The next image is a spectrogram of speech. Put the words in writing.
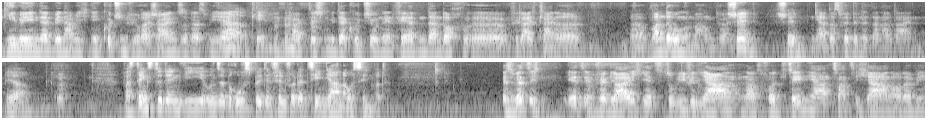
gehbehindert bin, habe ich den Kutschenführerschein, sodass wir Ah, okay. Mhm. praktisch mit der Kutsche und den Pferden dann doch äh, vielleicht kleinere äh, Wanderungen machen können. Schön, schön. Ja, das verbindet dann halt einen. Ja. Gut. Was denkst du denn, wie unser Berufsbild in fünf oder zehn Jahren aussehen wird? Es wird sich jetzt im Vergleich jetzt zu wie vielen Jahren, vor 10 Jahren, 20 Jahren oder wie?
